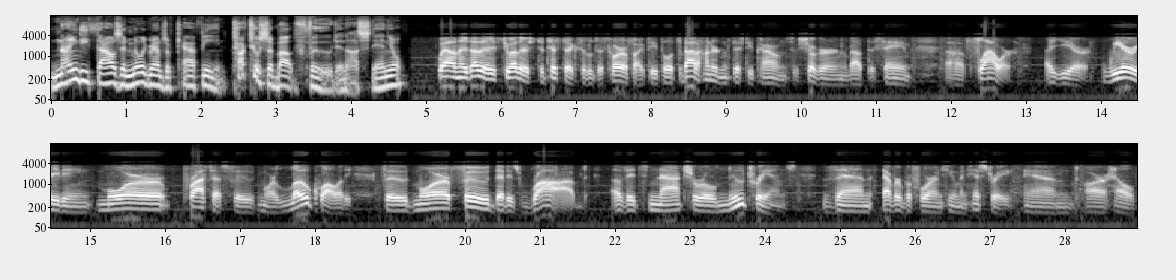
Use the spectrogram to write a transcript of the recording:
90,000 milligrams of caffeine. Talk to us about food and us, Daniel. Well, and there's other two other statistics that'll just horrify people. It's about 150 pounds of sugar and about the same uh, flour a year. We're eating more processed food, more low quality food, more food that is robbed of its natural nutrients than ever before in human history. And our health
